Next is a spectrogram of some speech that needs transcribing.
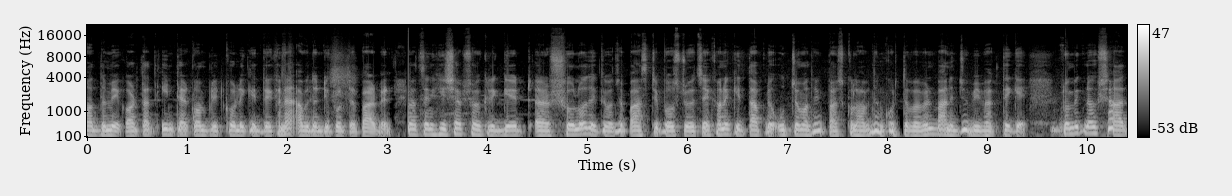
মাধ্যমিক অর্থাৎ ইন্টার কমপ্লিট করলে কিন্তু এখানে আবেদনটি করতে পারবেন। পাচ্ছেন হিসাব সহকারী গেট ষোলো, দেখতে পাচ্ছেন পাঁচটি পোস্ট রয়েছে। এখানে কিন্তু আপনি উচ্চ মাধ্যমিক পাস করলে আবেদন করতে পারবেন বাণিজ্য বিভাগ থেকে। ক্রমিক নং সাত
